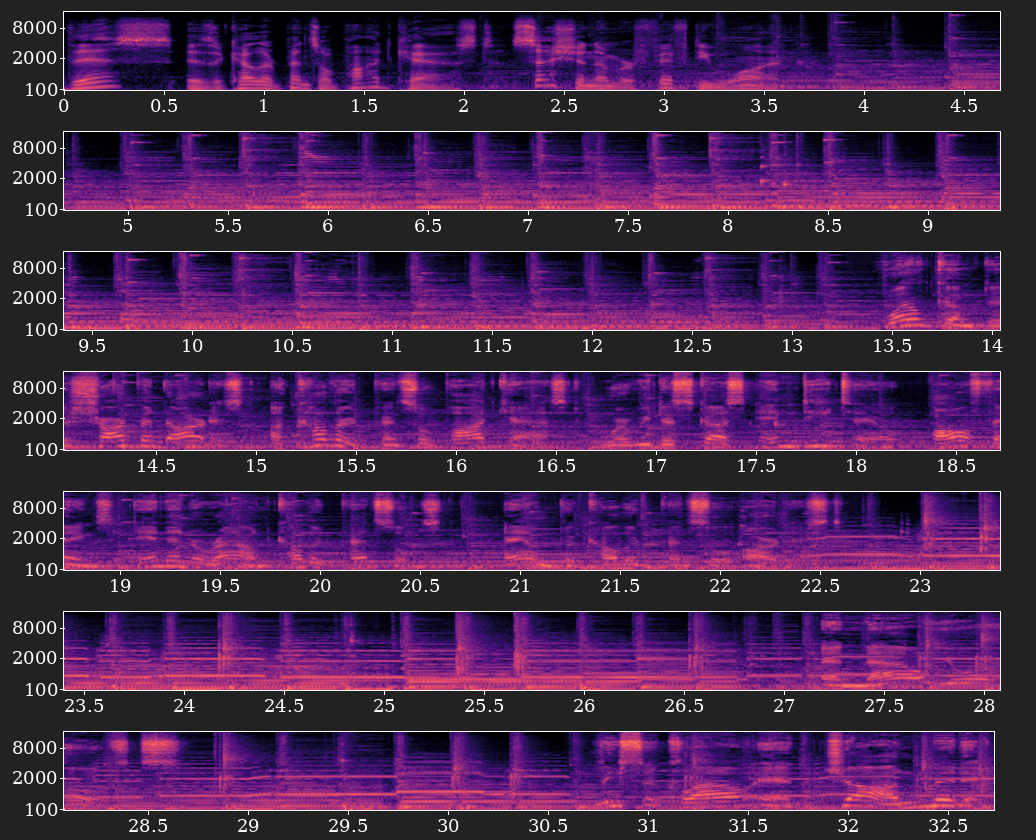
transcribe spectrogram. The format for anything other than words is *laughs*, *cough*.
This is a Colored Pencil Podcast, session number 51. Welcome to Sharpened Artist, a colored pencil podcast where we discuss in detail all things in and around colored pencils and the colored pencil artist. And now, your hosts Lisa Clough and John Middick.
